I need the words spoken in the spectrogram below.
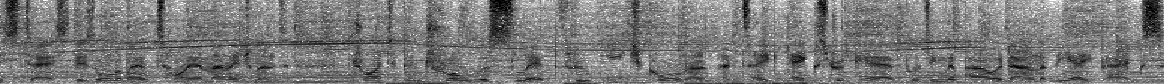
This test is all about tyre management. Try to control the slip through each corner and take extra care putting the power down at the apex.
